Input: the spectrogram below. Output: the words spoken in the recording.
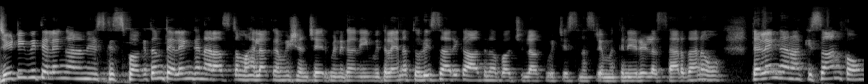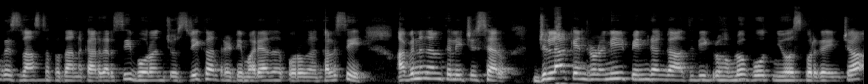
జీటీవీ తెలంగాణ న్యూస్కి స్వాగతం. తెలంగాణ రాష్ట్ర మహిళా కమిషన్ చైర్మన్గా నియమితులైన తొలిసారిగా ఆదిలాబాద్ జిల్లాకు విచ్చేసిన శ్రీమతి నేరేళ్ళ శారదాను తెలంగాణ కిసాన్ కాంగ్రెస్ రాష్ట్ర ప్రధాన కార్యదర్శి బోరంచు శ్రీకాంత్ రెడ్డి మర్యాదపూర్వకంగా కలిసి అభినందనలు తెలియజేశారు. జిల్లా కేంద్రంలోని పిన్గంగా అతిథి గృహంలో బోత్ నియోజకవర్గ ఇన్ఛార్జ్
